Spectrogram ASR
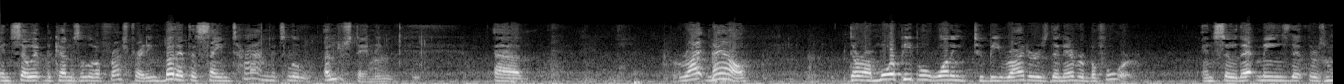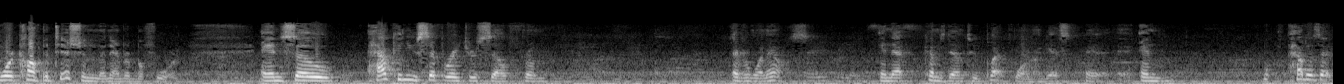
and so it becomes a little frustrating. But at the same time, it's a little understanding. Uh, right now, there are more people wanting to be writers than ever before, and so that means that there's more competition than ever before. And so, how can you separate yourself from everyone else? And that comes down to platform, I guess. And how does that?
